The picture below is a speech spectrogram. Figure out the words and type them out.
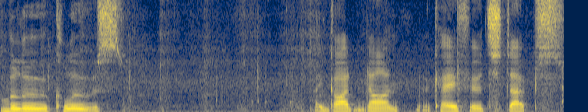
blue clues. I got none. Okay, footsteps.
